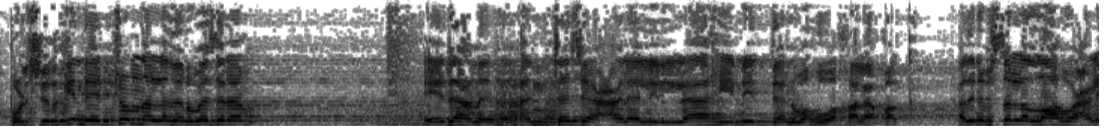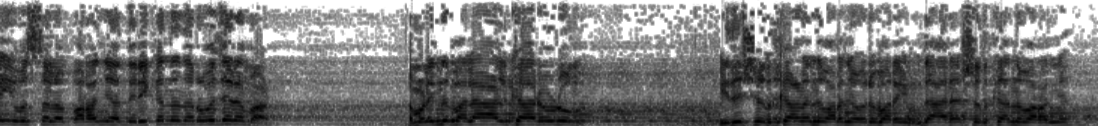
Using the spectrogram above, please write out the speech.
അപ്പോൾ ഷിർക്കിന്റെ ഏറ്റവും നല്ല നിർവചനം ഏതാണ്? അത് നബ്സല്ലാഹു അലൈഹി വസ്ലം പറഞ്ഞു തന്നിരിക്കുന്ന നിർവചനമാണ്. നമ്മൾ ഇന്ന് പല ആൾക്കാരോടും ഇത് ഷിർക്കാണെന്ന് പറഞ്ഞു അവർ പറയും ഇതാരാ ഷിർക്കാന്ന് പറഞ്ഞ?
